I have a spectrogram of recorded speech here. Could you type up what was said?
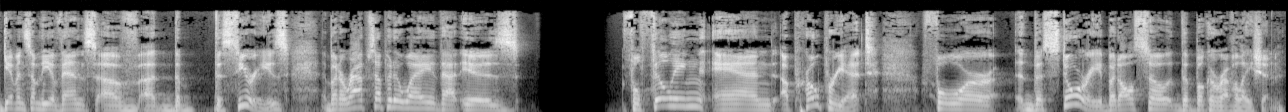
given some of the events of uh, the the series, but it wraps up in a way that is fulfilling and appropriate for the story, but also the book of Revelation.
